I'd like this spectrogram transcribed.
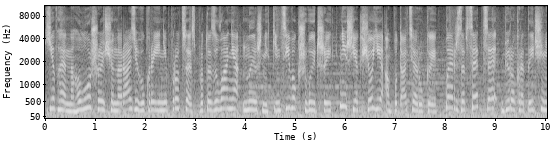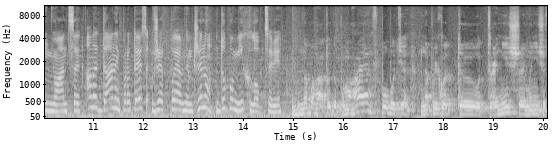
Євген наголошує, що наразі в Україні процес протезування нижніх кінцівок швидший, ніж якщо є ампутація руки. Перш за все, це бюрократичні нюанси, але даний протез вже певним чином допоміг хлопцеві. Набагато допомагає в побуті. Наприклад, е, от раніше мені щось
